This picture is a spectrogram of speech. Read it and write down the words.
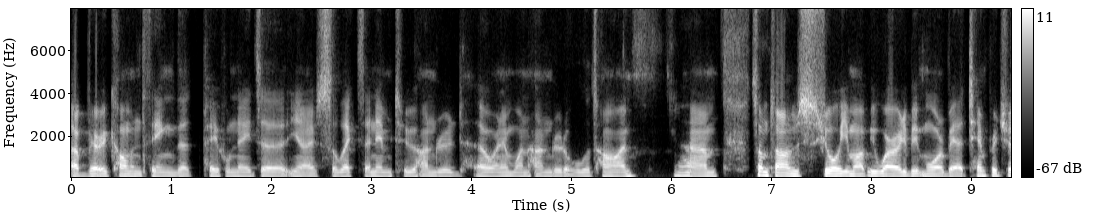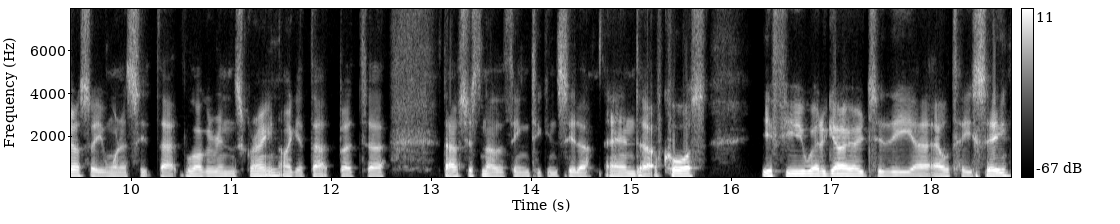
a very common thing that people need to you know select an M200 or an M100 all the time. Um, sometimes, sure, you might be worried a bit more about temperature, so you want to sit that logger in the screen. I get that, but uh, that's just another thing to consider. And uh, of course, if you were to go to the uh, LTC,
